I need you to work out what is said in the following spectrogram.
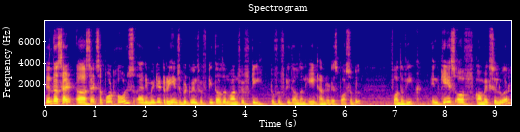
Till the set, uh, set support holds, an immediate range between 50,150 to 50,800 is possible for the week. In case of COMEX Silver,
